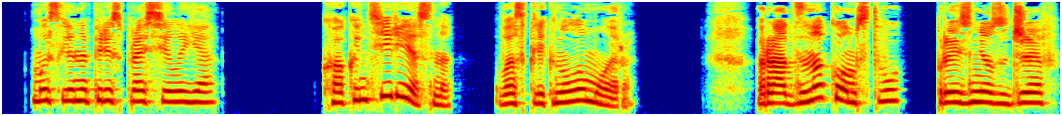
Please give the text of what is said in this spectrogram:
— мысленно переспросила я. «Как интересно!» — воскликнула Мойра. «Рад знакомству», — произнес Джефф.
